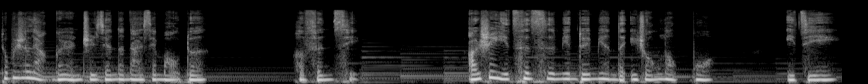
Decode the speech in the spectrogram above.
都不是两个人之间的那些矛盾和分歧，而是一次次面对面的一种冷漠，以及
